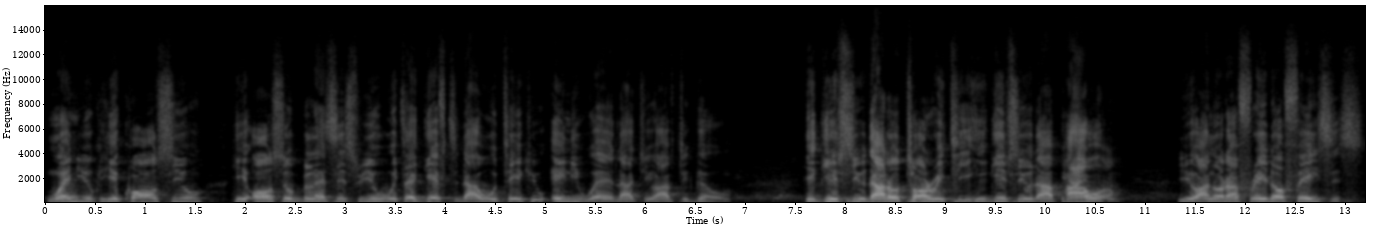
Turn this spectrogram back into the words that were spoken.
When you, he calls you, he also blesses you with a gift that will take you anywhere that you have to go. He gives you that authority, He gives you that power. You are not afraid of faces.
